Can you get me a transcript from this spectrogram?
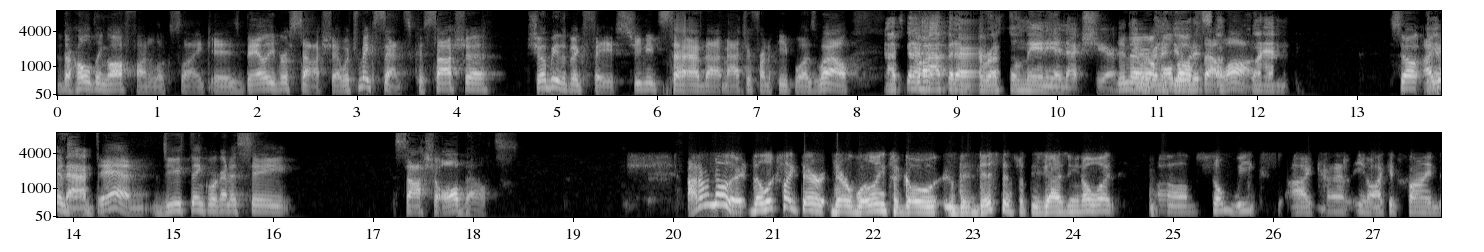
they're holding off on, it looks like, is Bayley versus Sasha, which makes sense because Sasha she'll be the big face. She needs to have that match in front of people as well. That's going to happen at WrestleMania next year. Then they are going to do it that long. Plan. So I guess back. Dan, do you think we're going to see Sasha all belts? I don't know. It looks like they're they're willing to go the distance with these guys. And you know what? Um, some weeks I kind of, you know, I could find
